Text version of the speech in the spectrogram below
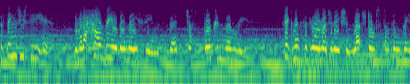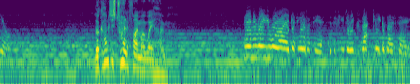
The things you see here, no matter how real they may seem, they're just broken memories. Figments of your imagination latched onto something real. Look, I'm just trying to find my way home. The only way you or I are getting out of here is if you do exactly as I say.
